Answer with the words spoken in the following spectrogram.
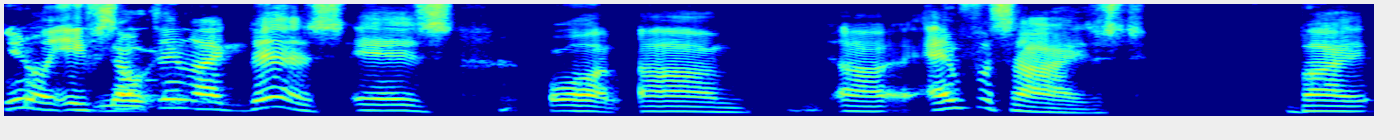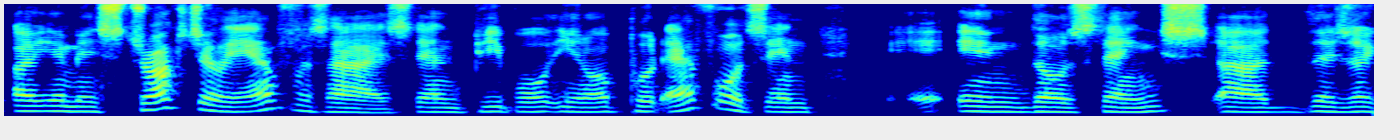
you know, if no. something like this is or um, uh, emphasized by, uh, I mean, structurally emphasized, and people, you know, put efforts in in those things, uh, there's a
